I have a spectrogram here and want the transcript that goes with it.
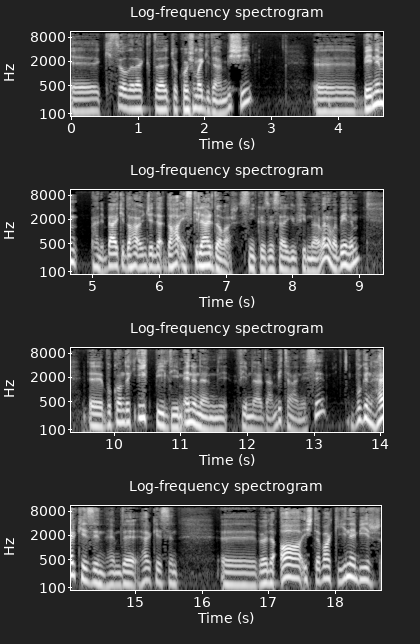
e, kişisel olarak da çok hoşuma giden bir şey. E, benim hani belki daha önce daha eskiler de var. Sneakers vesaire gibi filmler var ama benim e, bu konudaki ilk bildiğim en önemli filmlerden bir tanesi. Bugün herkesin hem de herkesin e, böyle aa işte bak yine bir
